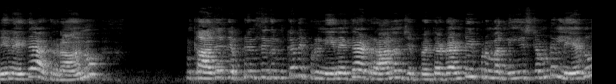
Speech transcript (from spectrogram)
నేనైతే అటు రాను కాజల్ కెప్టెన్సీ కనుక ఇప్పుడు నేనైతే అటు రానని చెప్పేస్తాడు అంటే ఇప్పుడు మరి నీ ఇష్టం అంటే లేదు.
